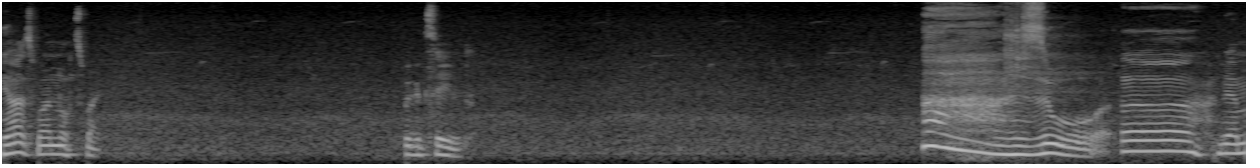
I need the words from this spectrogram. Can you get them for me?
Ja, es waren noch zwei. Gezählt. Ah, so. Äh, wir haben.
